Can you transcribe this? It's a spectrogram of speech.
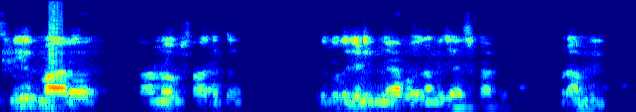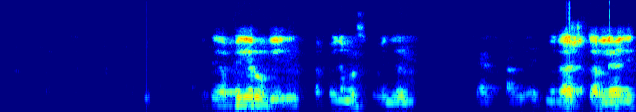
ਸੁਨੀਲ ਕੁਮਾਰ, ਸਾਨੂੰ ਸਾਦਕ ਜਿਹਦੇ ਕੋਲ ਜਿਹੜੀ 50 ਬੋਤਲਾਂ ਨਜਾਇਜ਼ ਸ਼ਰਾਬ ਦੀ ਬਰਾਮਦ ਤੇ ਐਫਆਈਆਰ ਹੋ ਗਈ ਜੀ ਐਫਆਈ ਨੰਬਰ 57 ਅਰੈਸਟ ਕਰ ਲਿਆ ਜੀ।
